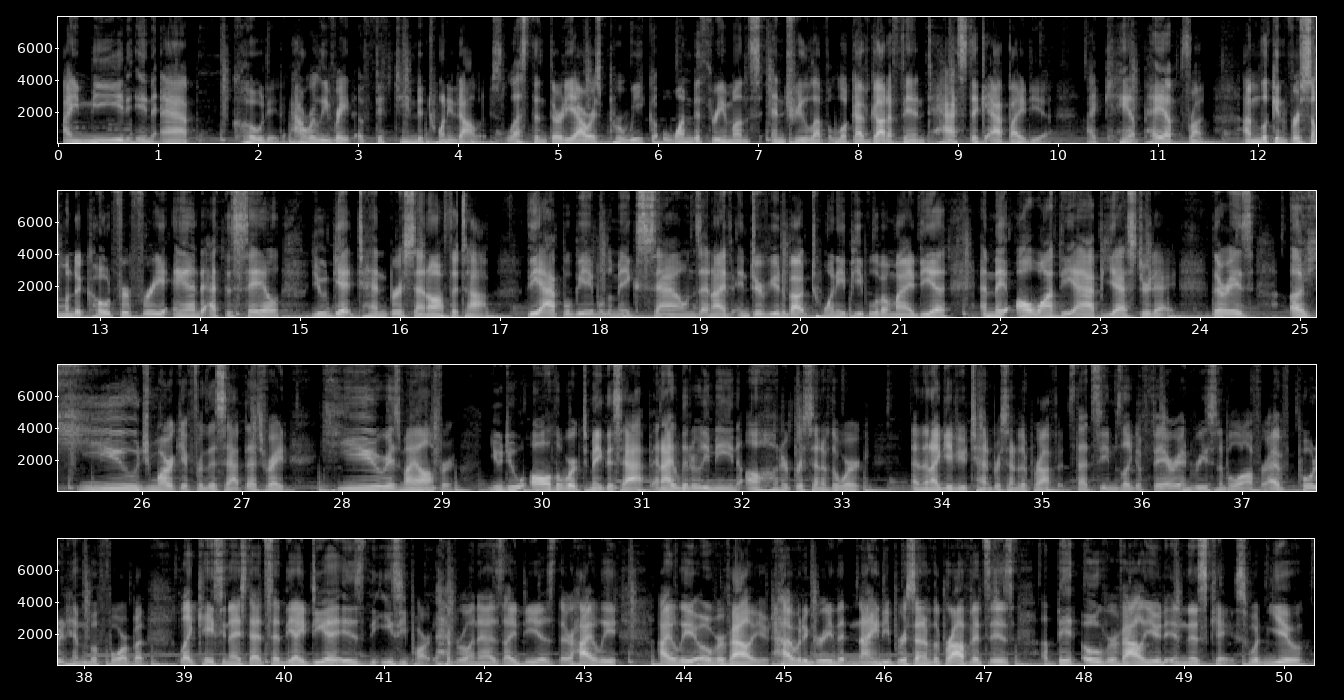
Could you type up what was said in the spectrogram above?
I need an app coded hourly rate of 15 to 20 dollars less than 30 hours per week 1 to 3 months entry level look i've got a fantastic app idea I can't pay up front. I'm looking for someone to code for free, and at the sale, you'd get 10% off the top. The app will be able to make sounds, and I've interviewed about 20 people about my idea, and they all want the app yesterday. There is a huge market for this app. That's right, here is my offer. You do all the work to make this app, and I literally mean 100% of the work and then I give you 10% of the profits. That seems like a fair and reasonable offer. I've quoted him before, but like Casey Neistat said, the idea is the easy part. Everyone has ideas. They're highly, highly overvalued. I would agree that 90% of the profits is a bit overvalued in this case, wouldn't you?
